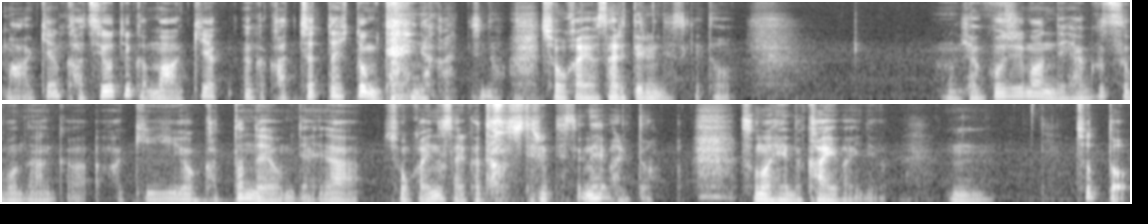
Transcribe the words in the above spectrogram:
まあ、空き家の活用というか、まあ、空き家なんか買っちゃった人みたいな感じの紹介をされてるんですけど150万で100坪なんか空き家を買ったんだよみたいな紹介のされ方をしてるんですよね割とその辺の界隈では。うん、ちょっと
